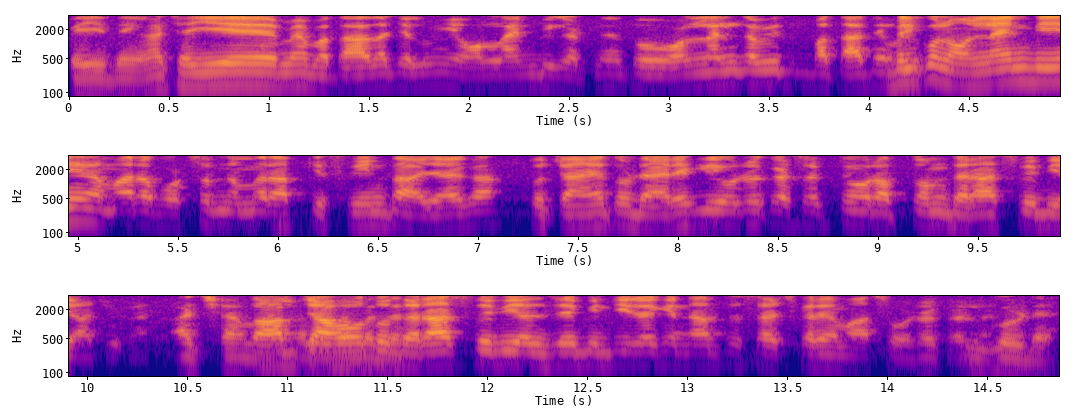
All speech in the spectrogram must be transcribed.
भेज देंगे। अच्छा ये मैं बताता चलूँ ये ऑनलाइन भी करते हैं तो ऑनलाइन का भी बताते हैं बिल्कुल ऑनलाइन भी है हमारा व्हाट्सअप नंबर आपकी स्क्रीन पे आ जाएगा। तो चाहे तो डायरेक्टली ऑर्डर कर सकते हैं और अब तो हम दराज पे भी आ चुके हैं। अच्छा तो आप चाहो तो दराज पे भी अलजेब इंटीरियर के नाम से सर्च करें वहाँ से ऑर्डर कर गुड है।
